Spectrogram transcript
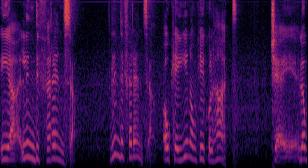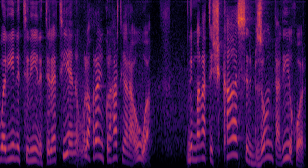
hija l-indifferenza. L-indifferenza. Ok jien, ok kulħadd. Ċe, l-ewwel jien, it-tieni jien, it-tielet jien, u l-oħrajn kulħadd jara huwa. Li ma nagħtix każ il-bżonn tal-ieħor.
